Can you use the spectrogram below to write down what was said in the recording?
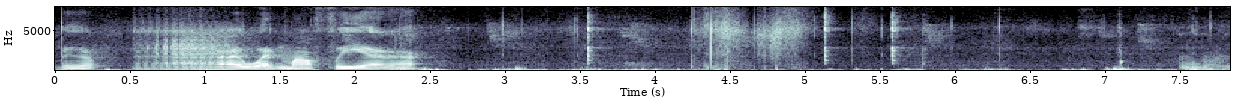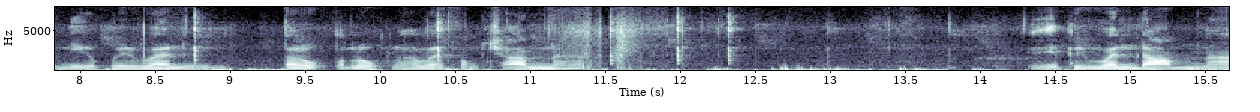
เป็นแบบคล้ายแว่นมาเฟียนะฮะ อั นนี้ก็เป็นแว่นตลกตลกนะแว่นสองชั้นนะฮะนี่เป็นแว่นดำนะ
